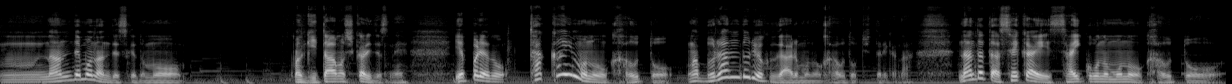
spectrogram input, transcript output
うん何でもなんですけどもまあ、ギターもしっかりですね。やっぱりあの高いものを買うと、まあ、ブランド力があるものを買うとって言ったらいいかな。何だったら世界最高のものを買うと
